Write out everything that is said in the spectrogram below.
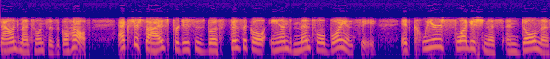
sound mental and physical health. Exercise produces both physical and mental buoyancy. It clears sluggishness and dullness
